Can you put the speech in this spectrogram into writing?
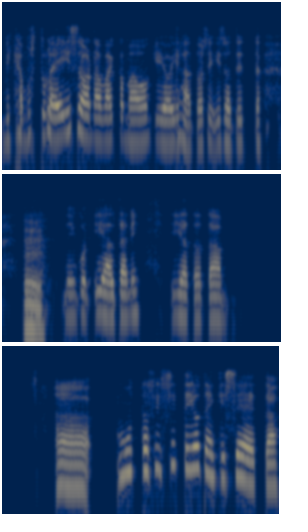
mikä musta tulee isona, vaikka mä oonkin jo ihan tosi iso tyttö mm. niin kuin iältäni. Ja tota, ää, mutta siis sitten jotenkin se, että,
